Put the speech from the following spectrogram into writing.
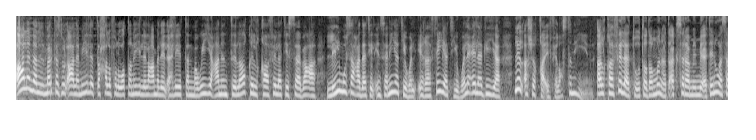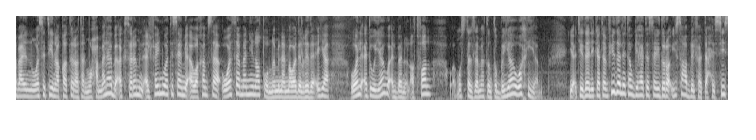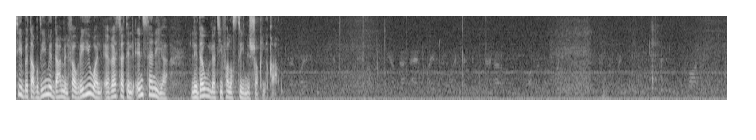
أعلن المركز الأعلامي للتحالف الوطني للعمل الأهلي التنموي عن انطلاق القافلة السابعة للمساعدات الإنسانية والإغاثية والعلاجية للأشقاء الفلسطينيين. القافلة تضمنت أكثر من 167 قاطرة محملة بأكثر من 2985 طن من المواد الغذائية والأدوية وألبان الأطفال ومستلزمات طبية وخيام يأتي ذلك تنفيذا لتوجيهات السيد الرئيس عبد الفتاح السيسي بتقديم الدعم الفوري والإغاثة الإنسانية لدولة فلسطين الشقيقة.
